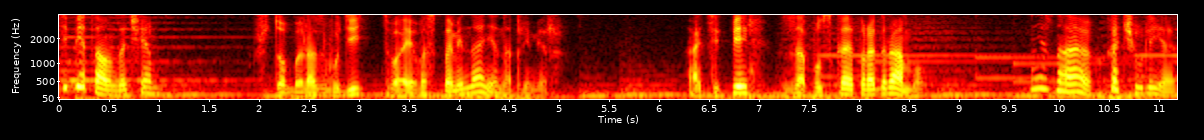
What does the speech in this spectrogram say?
Тебе-то он зачем? Чтобы разбудить твои воспоминания, например. А теперь запускай программу. Не знаю, хочу ли я.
